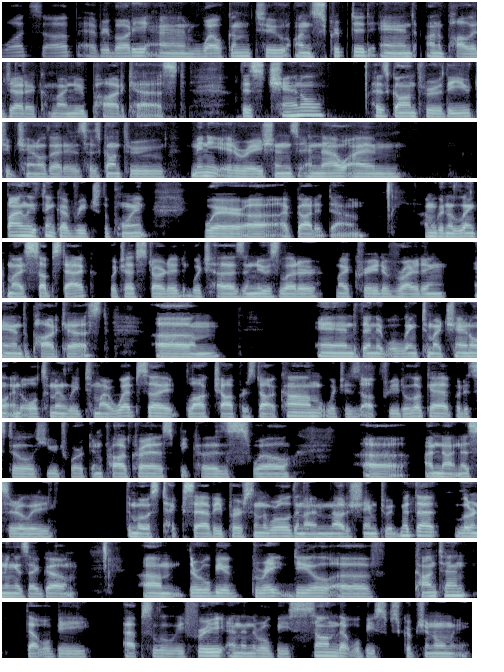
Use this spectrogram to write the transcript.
What's up, everybody, and welcome to Unscripted and Unapologetic, my new podcast. This channel has gone through the YouTube channel, that is, has gone through many iterations, and now I'm finally think I've reached the point where uh, I've got it down. I'm going to link my Substack, which I've started, which has a newsletter, my creative writing, and the podcast. Um, and then it will link to my channel and ultimately to my website blockchoppers.com which is up for you to look at but it's still a huge work in progress because well uh, i'm not necessarily the most tech savvy person in the world and i'm not ashamed to admit that learning as i go. Um, there will be a great deal of content that will be absolutely free and then there will be some that will be subscription only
